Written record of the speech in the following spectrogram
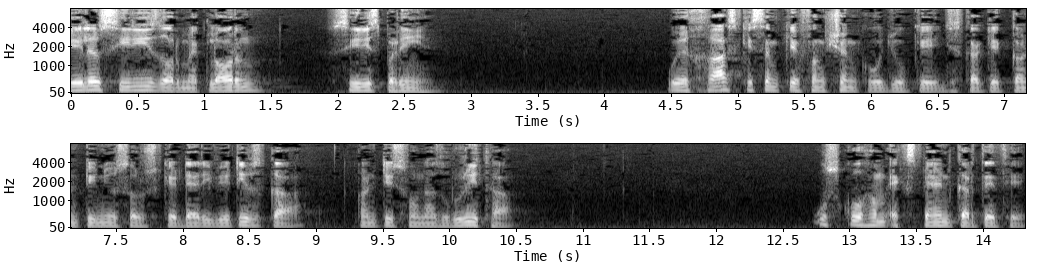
ٹیلر سیریز اور میکلورن سیریز پڑھی ہیں وہ ایک خاص قسم کے فنکشن کو جو کہ جس کا کہ کنٹینیوس اور اس کے ڈیریویٹیوز کا کنٹینس ہونا ضروری تھا اس کو ہم ایکسپینڈ کرتے تھے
